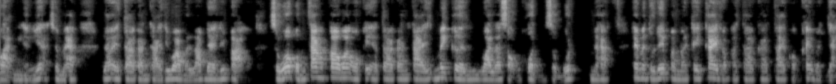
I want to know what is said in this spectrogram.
วันอย่างเงี้ยใช่ไหมแล้วอัตราการตายที่ว่ามันรับได้หรือเปล่า สมมติว่าผมตั้งเป้าว่าโอเคอัตราการตายไม่เกินวันละสองคนสมมุตินะฮะให้มันตัวเลขประมาณใกล้ๆกับอัตราการตายของไข้หวัดใหญ่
